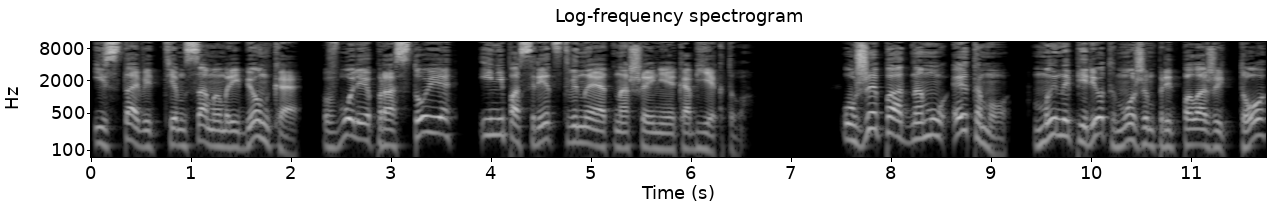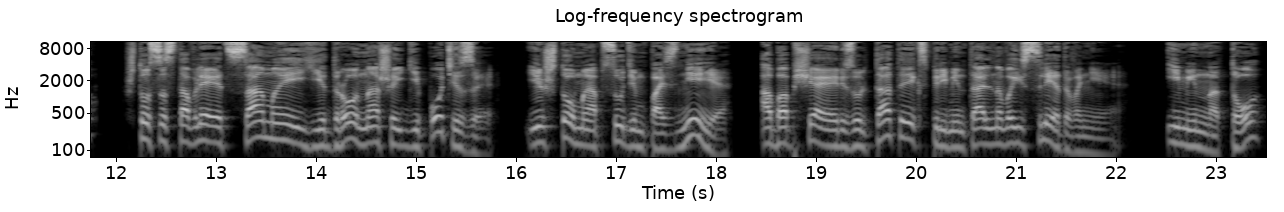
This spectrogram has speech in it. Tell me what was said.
и ставит тем самым ребенка в более простое и непосредственное отношение к объекту. Уже по одному этому мы наперед можем предположить то, что составляет самое ядро нашей гипотезы и что мы обсудим позднее, обобщая результаты экспериментального исследования. Именно то,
